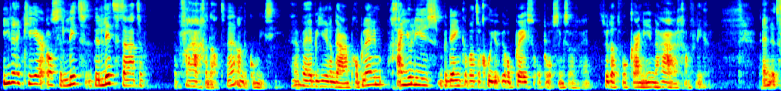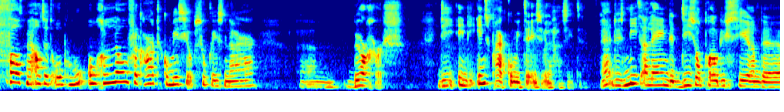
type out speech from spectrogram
iedere keer als de, lid, de lidstaten vragen dat hè, aan de commissie. We hebben hier en daar een probleem. Gaan jullie eens bedenken wat een goede Europese oplossing zou zijn? Zodat we elkaar niet in de haren gaan vliegen. En het valt mij altijd op hoe ongelooflijk hard de commissie op zoek is naar um, burgers. Die in die inspraakcomité's willen gaan zitten dus niet alleen de dieselproducerende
